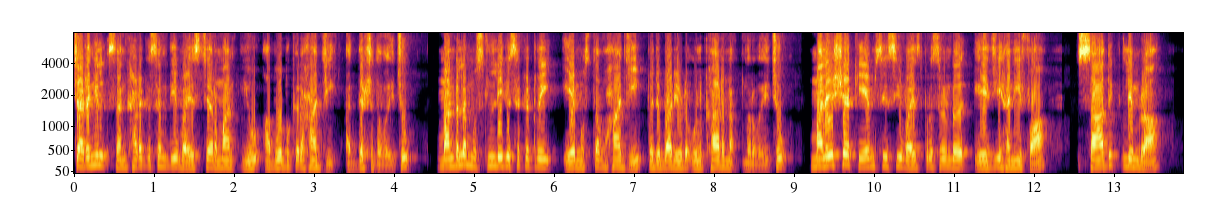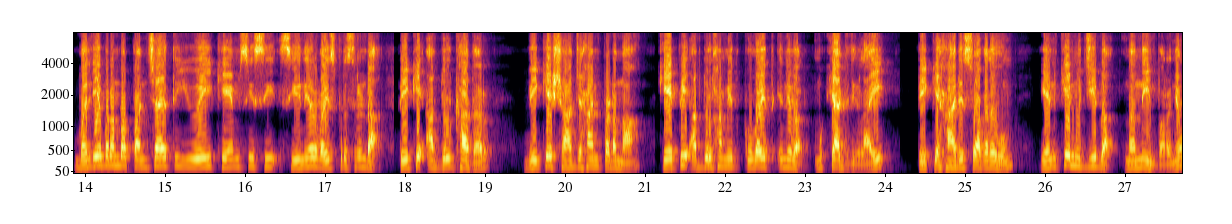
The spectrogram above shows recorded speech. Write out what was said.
ചടങ്ങിൽ സംഘാടക സമിതി vice chairman U Abubakar Haji അധ്യക്ഷത വഹിച്ചു. മണ്ഡലം മുസ്ലിം ലീഗ് സെക്രട്ടറി എ മുസ്തഫ ഹാജി പരിപാടിയുടെ ഉദ്ഘാടനം നിർവഹിച്ചു. Malaysia K M C C vice president A G Haneefa Sadiq Limra Valiyaparamba panchayat U A K M C C senior vice president P K Abdul Khader V K Shajahan Padanna K P Abdul Hameed Kuwait എന്നിവർ മുഖ്യാതിഥികളായി. പി കെ ഹാരിസ് സ്വാഗതവും എൻ കെ മുജീബ് നന്ദിയും പറഞ്ഞു.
